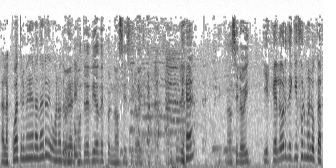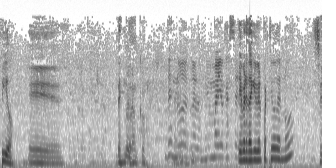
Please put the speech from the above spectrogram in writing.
¿A las cuatro y media de la tarde o en otro lo vi como tres días después. No, sí, sí lo vi. ¿Ya? No, sí lo vi. ¿Y el calor de qué forma lo capió? Eh, Desnudo. blanco. Desnudo, claro, en mayo casero. ¿Es verdad que vio el partido desnudo? Sí,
